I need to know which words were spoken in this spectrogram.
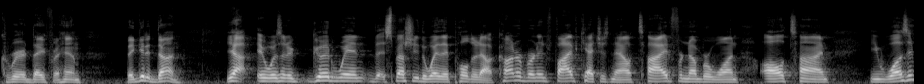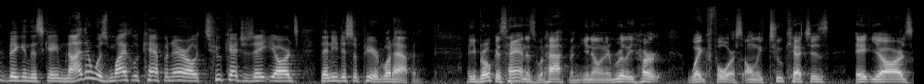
career day for him. They get it done. Yeah, it was a good win, especially the way they pulled it out. Conner Vernon, five catches now, tied for number one all time. He wasn't big in this game. Neither was Michael Campanaro. Two catches, eight yards. Then he disappeared. What happened? He broke his hand, is what happened, you know, and it really hurt Wake Forest. Only two catches, eight yards.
